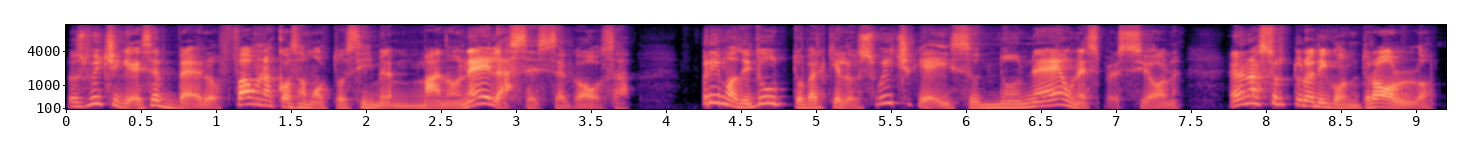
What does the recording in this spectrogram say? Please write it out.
Lo switch case è vero, fa una cosa molto simile, ma non è la stessa cosa. Prima di tutto perché lo switch case non è un'espressione, è una struttura di controllo.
